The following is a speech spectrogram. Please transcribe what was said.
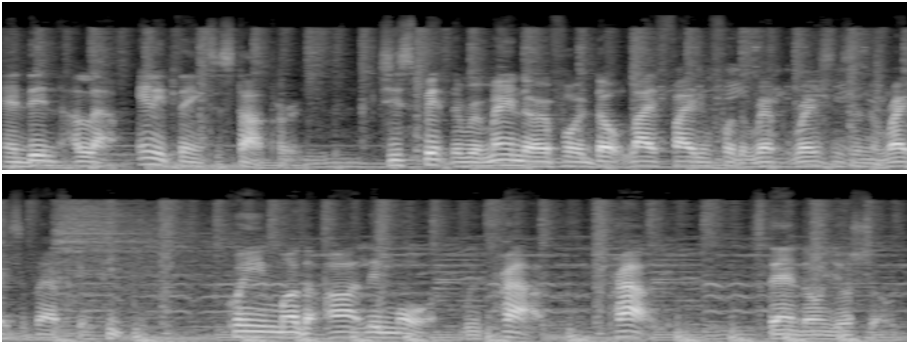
and didn't allow anything to stop her. She spent the remainder of her adult life fighting for the reparations and the rights of African people. Queen Mother Audley Moore, we proudly, proudly stand on your shoulders.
